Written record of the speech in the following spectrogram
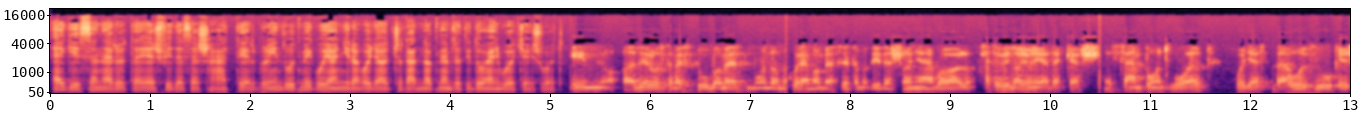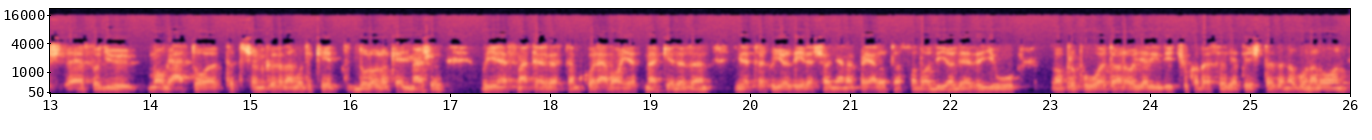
egészen erőteljes fideszes háttérből indult, még olyannyira, hogy a családnak nemzeti dohányboltja is volt. Én azért hoztam ezt szóba, mert mondom, korábban beszéltem az édesanyjával, hát ez egy nagyon érdekes szempont volt, hogy ezt behozzuk, és ez, hogy ő magától, tehát semmi köze nem volt a két dolognak egymáshoz, hogy én ezt már terveztem korábban, hogy ezt megkérdezem, illetve hogy az édesanyjának ajánlotta a szabaddia, de ez egy jó apropó volt arra, hogy elindítsuk a beszélgetést ezen a vonalon.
